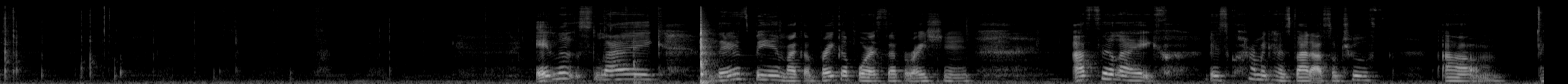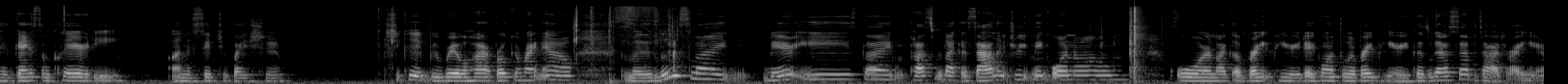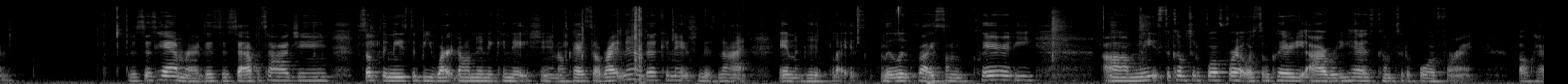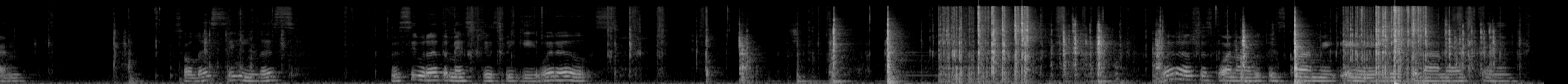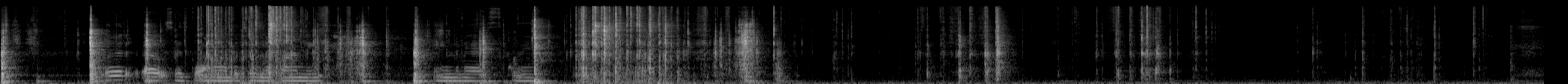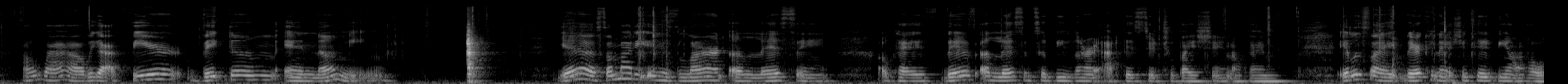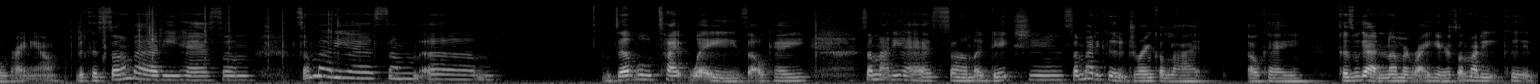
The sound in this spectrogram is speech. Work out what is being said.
It looks like there's been like a breakup or a separation. I feel like this karmic has found out some truth, um, has gained some clarity on the situation. She could be real heartbroken right now, but it looks like there is like possibly like a silent treatment going on or like a break period. They're going through a break period because we got a sabotage right here. This is hammer. This is sabotaging. Something needs to be worked on in the connection. Okay, so right now the connection is not in a good place. It looks like some clarity um, needs to come to the forefront or some clarity already has come to the forefront. Okay. So let's see. Let's let's see what other messages we get. What else? What else is going on with this karmic and this divine masculine? What else is going on between the karmic and the masculine? Oh, wow. We got fear, victim, and numbing. Yeah, somebody has learned a lesson. Okay, there's a lesson to be learned out of this situation. Okay, it looks like their connection could be on hold right now because somebody has some, somebody has some um, devil type ways. Okay, somebody has some addiction. Somebody could drink a lot. Okay, because we got a number right here. Somebody could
